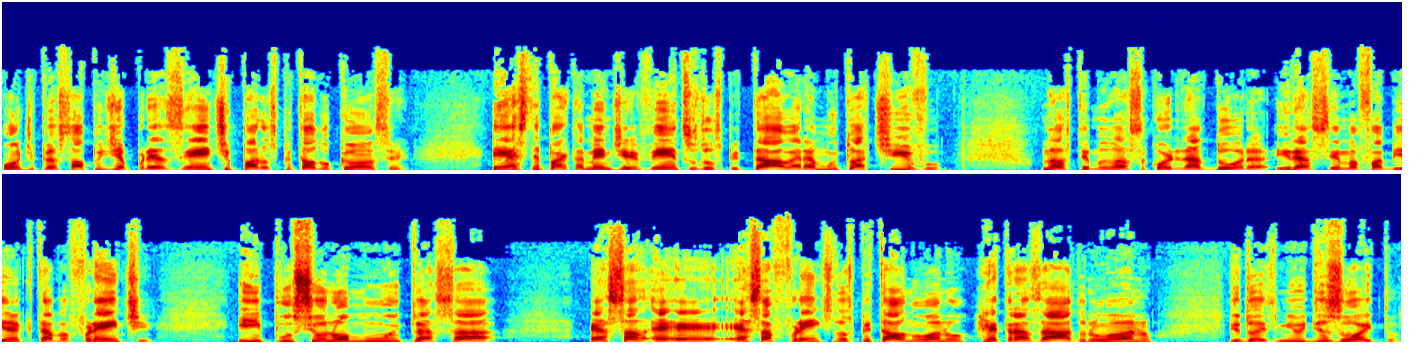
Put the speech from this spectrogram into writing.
onde o pessoal pedia presente para o Hospital do Câncer. Esse departamento de eventos do hospital era muito ativo. Nós temos nossa coordenadora Iracema Fabian, que estava à frente, e impulsionou muito essa, essa, é, é, essa frente do hospital no ano retrasado, no ano de 2018.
